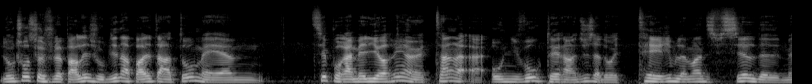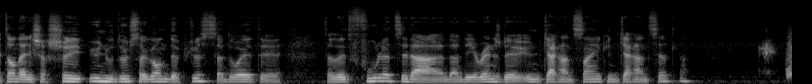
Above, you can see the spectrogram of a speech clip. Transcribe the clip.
L'autre chose que je voulais parler, j'ai oublié d'en parler tantôt, mais euh, tu sais, pour améliorer un temps à- au niveau où t'es rendu, ça doit être terriblement difficile de, mettons, d'aller chercher une ou deux secondes de plus. Ça doit être, euh, ça doit être fou, là, tu sais, dans, dans des ranges de 1,45, 1,47, là. Ouais,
